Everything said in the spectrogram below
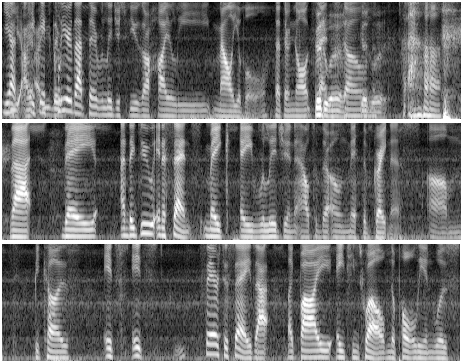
Yeah, Yeah, I- it's, I- it's they- clear that their religious views are highly malleable, that they're not good set in stone. good word. that they and they do in a sense make a religion out of their own myth of greatness um, because it's it's fair to say that like by 1812 napoleon was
